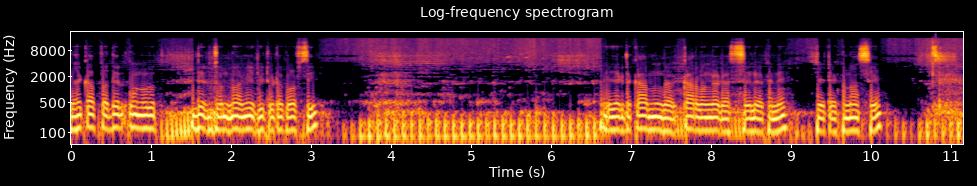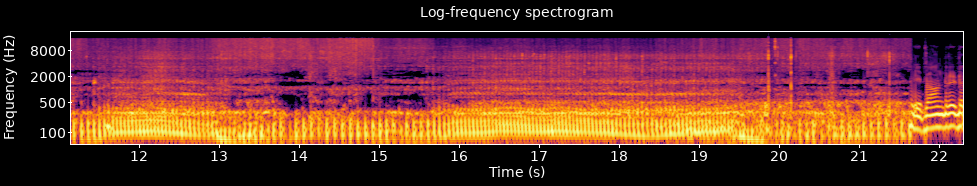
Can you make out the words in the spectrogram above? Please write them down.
দেখ আপনাদের অনুরোধের জন্য আমি ভিডিওটা করছি। এই যে একটা কার কারবাঙ্গা গাছ ছিল এখানে, যেটা এখন আছে। এই বাউন্ডারিটা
